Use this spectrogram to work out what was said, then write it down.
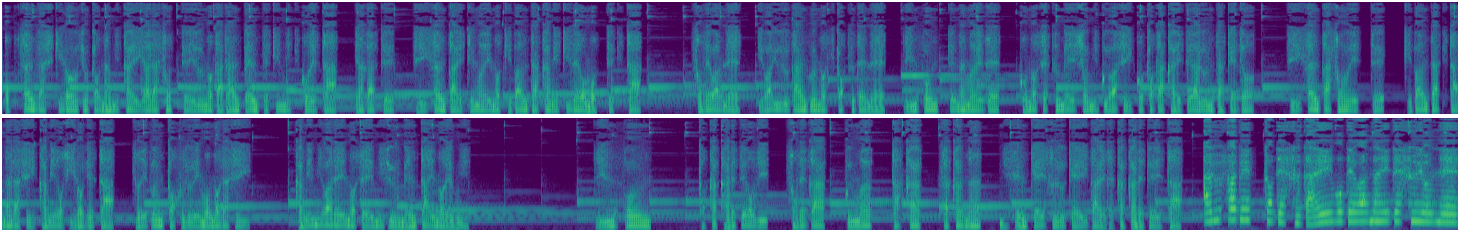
奥さんらしき老女と何か言い争っているのが断片的に聞こえた。やがて、じいさんが一枚の黄ばんだ紙切れを持ってきた。それはね、いわゆる玩具の一つでね、リンフォンって名前で、この説明書に詳しいことが書いてあるんだけど、じいさんがそう言って、黄ばんだ汚らしい紙を広げた、随分と古いものらしい。紙には例の正二十面体の絵に、リンフォン、と書かれており、それが、熊、鷹、魚、に変形する形以外で書かれていた。アルファベットですが英語ではないですよね。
